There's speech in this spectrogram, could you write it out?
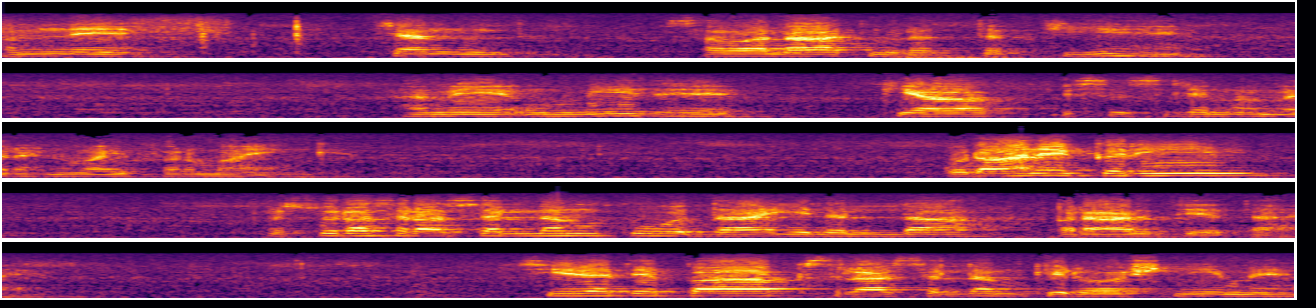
ہم نے چند سوالات مرتب کیے ہیں۔ ہمیں امید ہے کہ آپ اس سلسلے میں ہمیں رہنمائی فرمائیں گے۔ قرآن کریم رسول صلی اللہ علیہ وسلم کو دائی اللہ قرار دیتا ہے۔ سیرت پاک صلی اللہ علیہ وسلم کی روشنی میں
